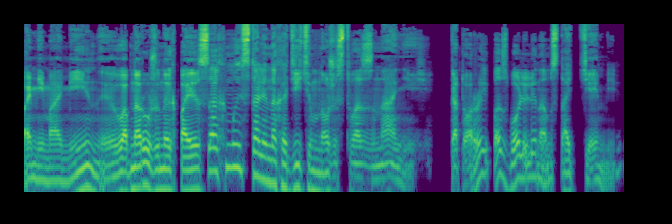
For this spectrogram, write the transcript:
помимо амины, в обнаруженных поясах мы стали находить множество знаний, которые позволили нам стать теми,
